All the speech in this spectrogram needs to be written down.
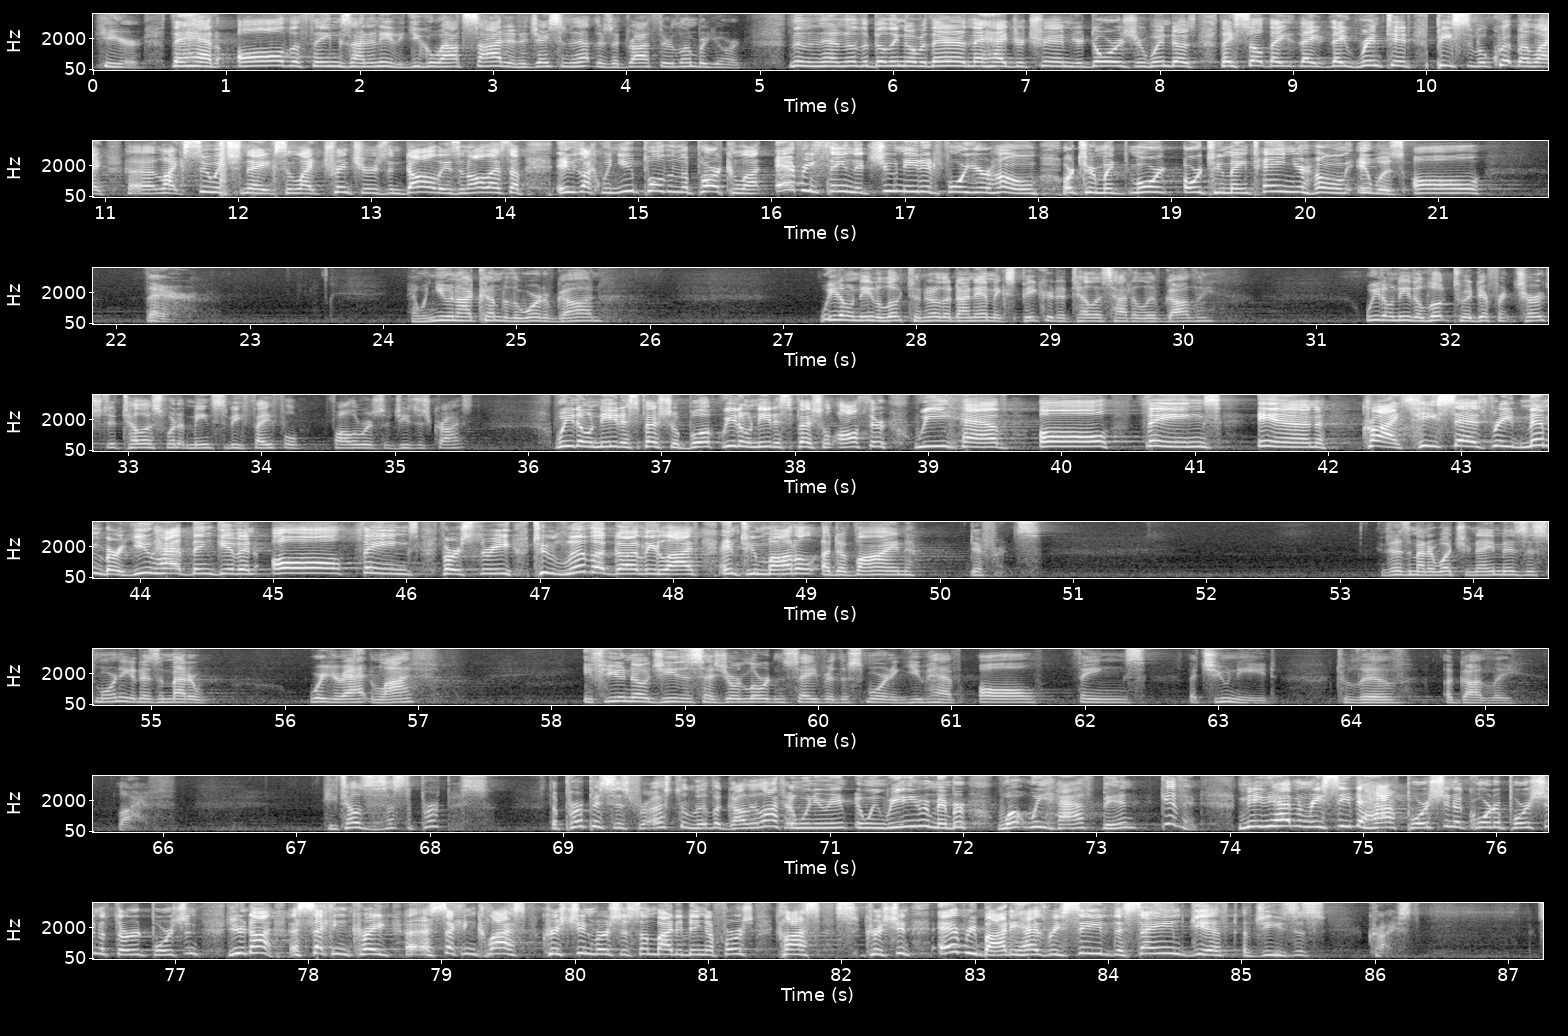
here. They had all the things I needed. You go outside and adjacent to that, there's a drive-through lumber yard. Then they had another building over there, and they had your trim, your doors, your windows. They sold, they they, they rented pieces of equipment like uh, like sewage snakes and like trenchers and dollies and all that stuff. It was like when you pulled in the parking lot, everything that you needed for your home or to more or to maintain your home, it was all there. And when you and I come to the Word of God, we don't need to look to another dynamic speaker to tell us how to live godly. We don't need to look to a different church to tell us what it means to be faithful followers of Jesus Christ. We don't need a special book. We don't need a special author. We have all things in Christ. He says, Remember, you have been given all things, verse 3, to live a godly life and to model a divine difference. It doesn't matter what your name is this morning, it doesn't matter where you're at in life. If you know Jesus as your Lord and Savior this morning, you have all things that you need to live a godly life. He tells us that's the purpose. The purpose is for us to live a godly life. And we need to remember what we have been given. Now, you haven't received a half portion, a quarter portion, a third portion. You're not a second, a second class Christian versus somebody being a first class Christian. Everybody has received the same gift of Jesus Christ.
